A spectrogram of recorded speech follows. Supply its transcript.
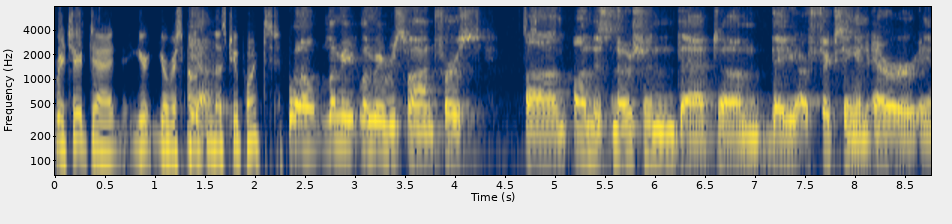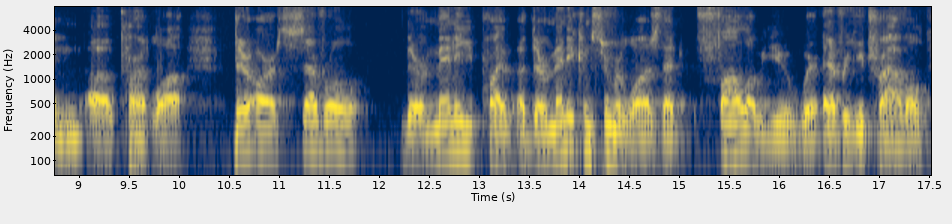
Richard, uh, your your response yeah. on those two points? Well, let me let me respond first um, on this notion that um, they are fixing an error in uh, current law. There are several. There are many. Uh, there are many consumer laws that follow you wherever you travel.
